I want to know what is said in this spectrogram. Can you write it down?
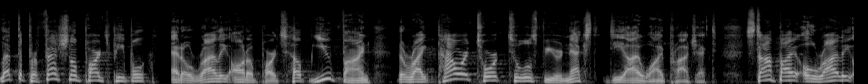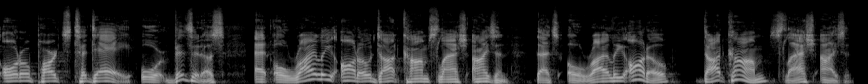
Let the professional parts people at O'Reilly Auto Parts help you find the right power torque tools for your next DIY project. Stop by O'Reilly Auto Parts today or visit us at o'reillyauto.com slash Eisen. That's o'reillyauto.com slash Eisen.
